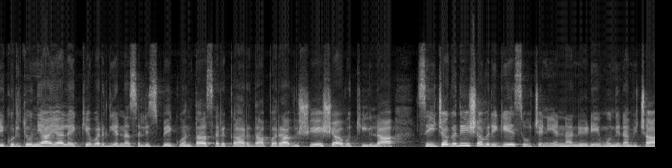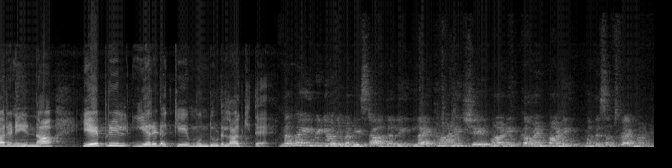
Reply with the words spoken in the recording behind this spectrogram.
ಈ ಕುರಿತು ನ್ಯಾಯಾಲಯಕ್ಕೆ ವರದಿಯನ್ನು ಸಲ್ಲಿಸಬೇಕು ಅಂತ ಸರ್ಕಾರದ ಪರ ವಿಶೇಷ ವಕೀಲ ಸಿ. ಜಗದೀಶ್ ಅವರಿಗೆ ಸೂಚನೆಯನ್ನು ನೀಡಿ ಮುಂದಿನ ವಿಚಾರಣೆಯನ್ನ ಏಪ್ರಿಲ್ ಎರಡಕ್ಕೆ ಮುಂದೂಡಲಾಗಿದೆ. ನಮ್ಮ ಈ ವಿಡಿಯೋ ನಿಮಗೆ ಇಷ್ಟ ಆದಲ್ಲಿ ಲೈಕ್ ಮಾಡಿ, ಶೇರ್ ಮಾಡಿ, ಕಮೆಂಟ್ ಮಾಡಿ ಮತ್ತೆ ಸಬ್ಸ್ಕ್ರೈಬ್ ಮಾಡಿ.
